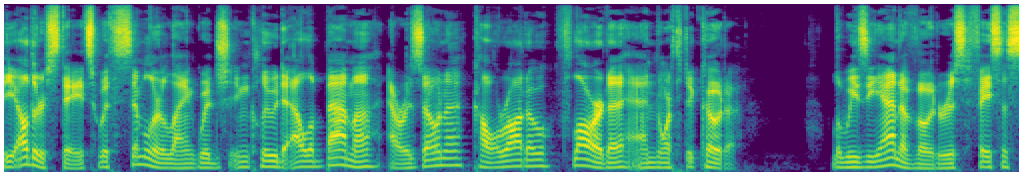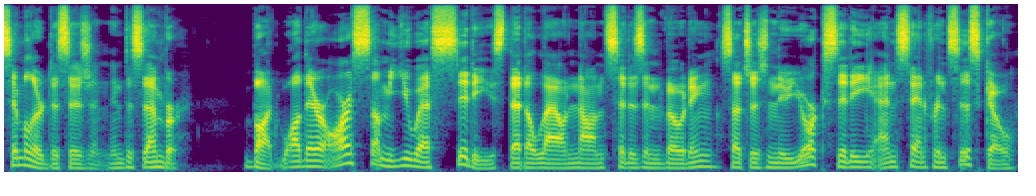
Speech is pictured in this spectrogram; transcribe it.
The other states with similar language include Alabama, Arizona, Colorado, Florida, and North Dakota. Louisiana voters face a similar decision in December. But while there are some U.S. cities that allow non citizen voting, such as New York City and San Francisco,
